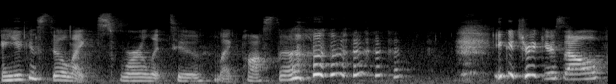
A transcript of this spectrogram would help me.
And you can still like swirl it too, like pasta. you could trick yourself.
